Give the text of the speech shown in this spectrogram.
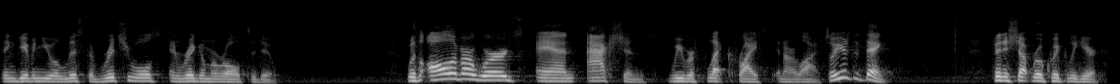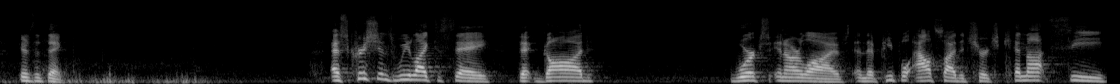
than giving you a list of rituals and rigmarole to do. With all of our words and actions, we reflect Christ in our lives. So here's the thing. Finish up real quickly here. Here's the thing. As Christians, we like to say that God works in our lives and that people outside the church cannot see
